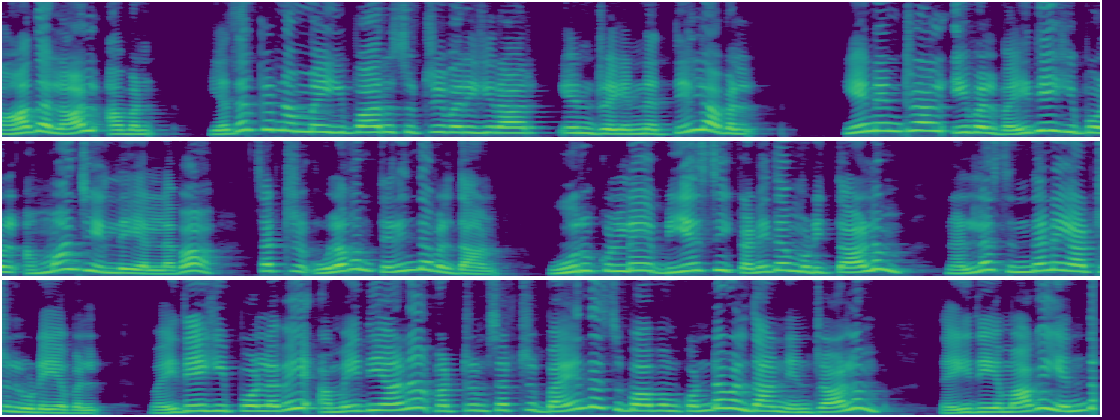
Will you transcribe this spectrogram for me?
காதலால் அவன் எதற்கு நம்மை இவ்வாறு சுற்றி வருகிறார்? என்ற எண்ணத்தில் அவள் ஏனென்றால் இவள் வைதேகி போல் அம்மாஞ்சி இல்லை அல்லவா? சற்று உலகம் தெரிந்தவள்தான். ஊருக்குள்ளே பிஎஸ்சி கணிதம் முடித்தாலும் நல்ல சிந்தனையாற்றல் உடையவள். வைதேகி போலவே அமைதியான மற்றும் சற்று பயந்த சுபாவம் கொண்டவள்தான் என்றாலும் தைரியமாக எந்த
